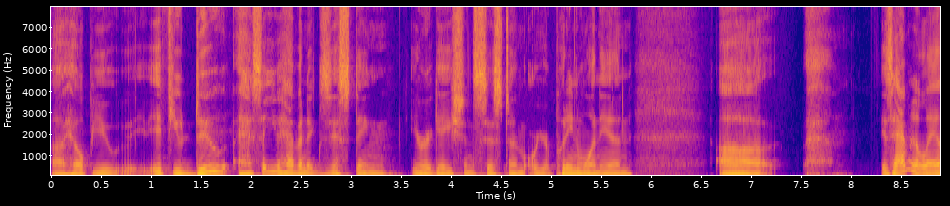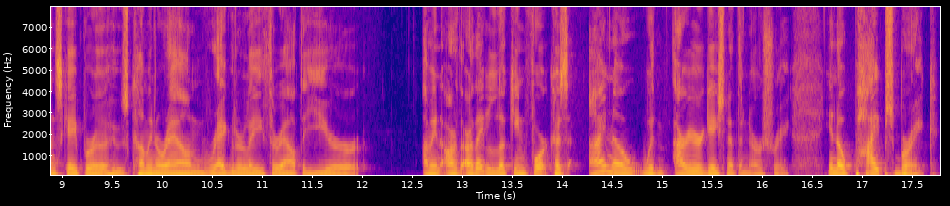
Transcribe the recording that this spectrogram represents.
uh, help you. If you do, say you have an existing irrigation system or you're putting one in, uh, is having a landscaper who's coming around regularly throughout the year I mean, are, are they looking for? Because I know with our irrigation at the nursery, you know, pipes break,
